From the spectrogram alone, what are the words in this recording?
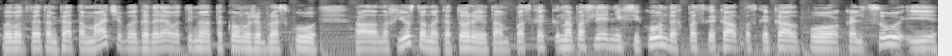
вот в этом пятом матче, благодаря вот именно такому же броску Алана Хьюстона, который там поскак... на последних секундах подскакал, поскакал по кольцу и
